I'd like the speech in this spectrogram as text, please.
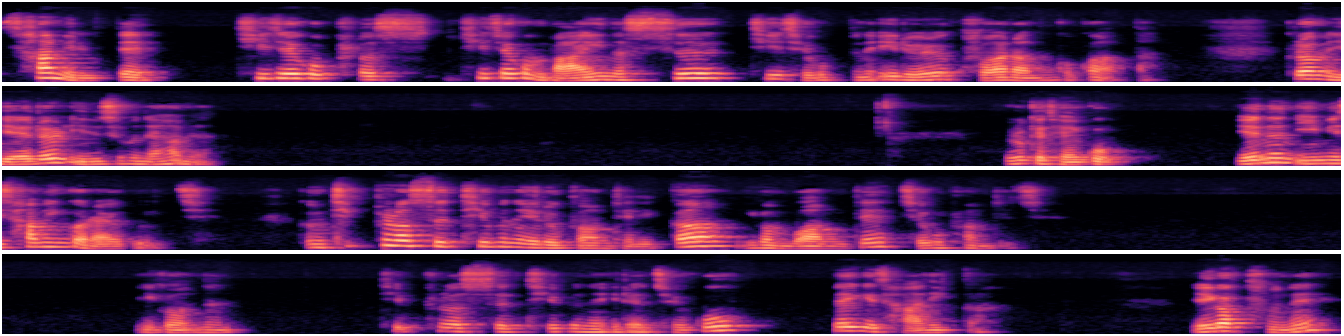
3일 때 t제곱 플러스 t제곱 마이너스 t제곱분의 1을 구하라는 것과 같다. 그러면 얘를 인수분해하면 이렇게 되고 얘는 이미 3인 걸 알고 있지. 그럼 t 플러스 t분의 1을 구하면 되니까 이건 뭐 하면 돼? 제곱하면 되지. 이거는 t 플러스 t분의 1의 제곱 빼기 4니까 얘가 9네?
